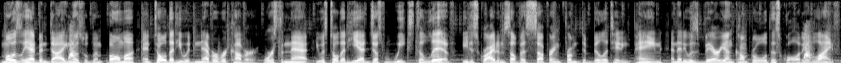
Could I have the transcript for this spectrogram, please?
Mosley had been diagnosed with lymphoma and told that he would never recover. Worse than that, he was told that he had just weeks to live. He described himself as suffering from debilitating pain and that he was very uncomfortable with his quality of life.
